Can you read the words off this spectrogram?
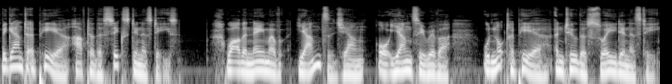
began to appear after the Six Dynasties, while the name of Yangtzejiang or Yangtze River would not appear until the Sui dynasty.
